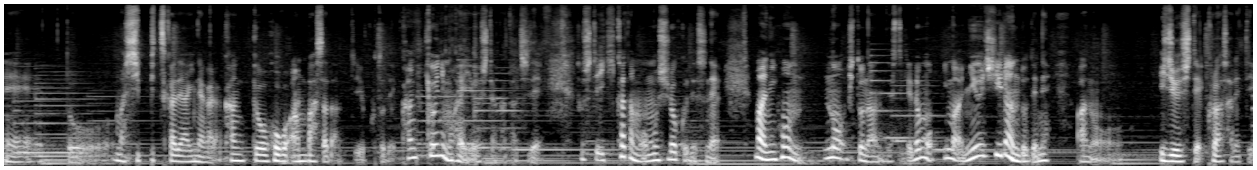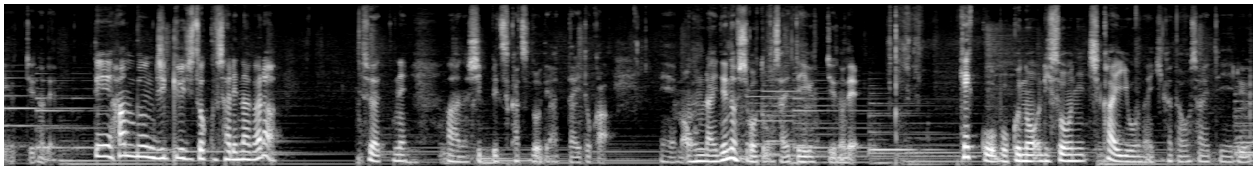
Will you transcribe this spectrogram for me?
えー、っと、まあ、執筆家でありながら環境保護アンバサダーということで、環境にも配慮した形で、そして生き方も面白くですね、まあ、日本の人なんですけども、今、ニュージーランドでね、あの、移住して暮らされているっていうので、で、半分自給自足されながら、そうやってね、あの執筆活動であったりとか、えー、まあ、オンラインでの仕事をされているっていうので、結構僕の理想に近いような生き方をされている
